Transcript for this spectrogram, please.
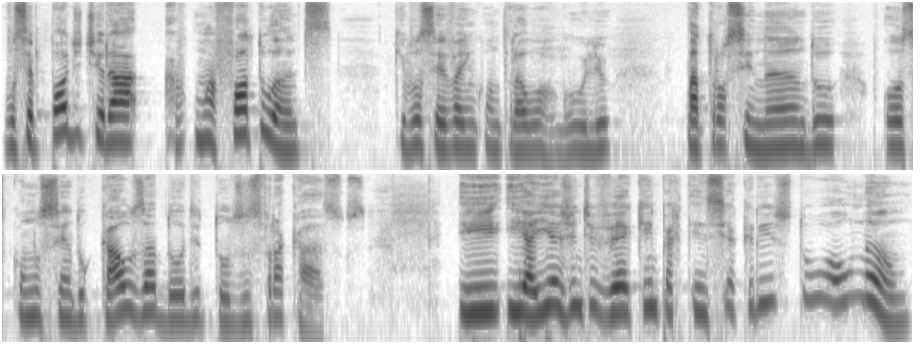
você pode tirar uma foto antes, que você vai encontrar o orgulho patrocinando os como sendo causador de todos os fracassos. E, e aí a gente vê quem pertence a Cristo ou não.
